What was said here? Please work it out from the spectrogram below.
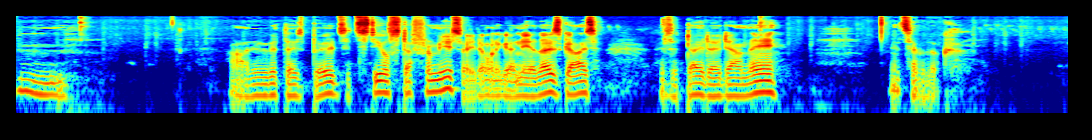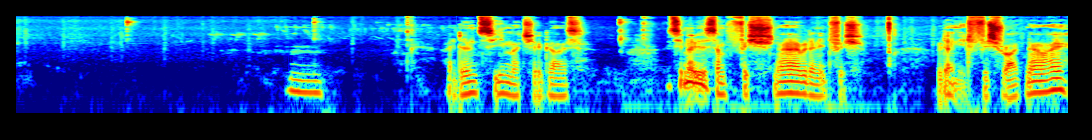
Hmm. Ah, oh, there we've got those birds that steal stuff from you, so you don't want to go near those guys. There's a dodo down there. Let's have a look. Hmm. I don't see much here, guys. Let's see, maybe there's some fish. No, we don't need fish. We don't need fish right now, hey?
